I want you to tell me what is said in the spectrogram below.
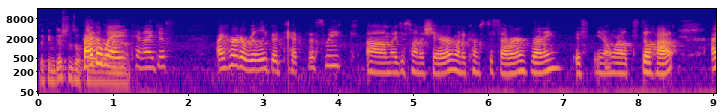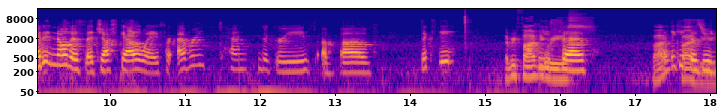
the conditions will. By the a role in way, can I just? I heard a really good tip this week. Um, I just want to share when it comes to summer running. If you know, while it's still hot, I didn't know this that Jeff Galloway, for every 10 degrees above 60, every five he degrees. says, five. I think he Five says you-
